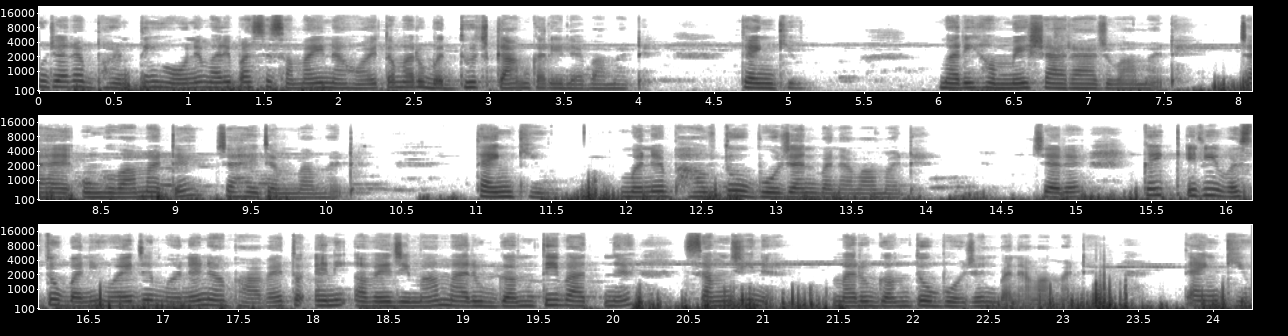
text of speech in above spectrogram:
હું જ્યારે ભણતી હોઉં ને મારી પાસે સમય ના હોય તો મારું બધું જ કામ કરી લેવા માટે. થેન્ક યુ મારી હંમેશા રાહ જોવા માટે, ચાહે ઊંઘવા માટે, ચાહે જમવા માટે. થેન્ક યુ મને ભાવતું ભોજન બનાવવા માટે. જ્યારે કંઈક એવી વસ્તુ બની હોય જે મને ન ભાવે, તો એની અવેજીમાં મારું ગમતી વાતને સમજીને મારું ગમતું ભોજન બનાવવા માટે. થેન્ક યુ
